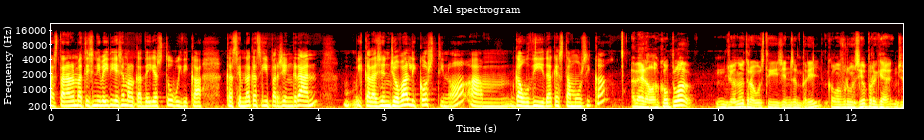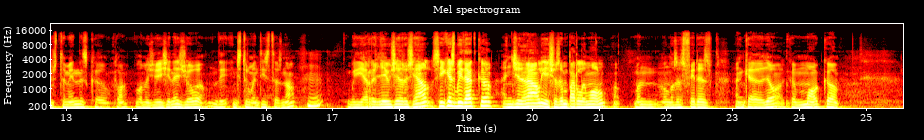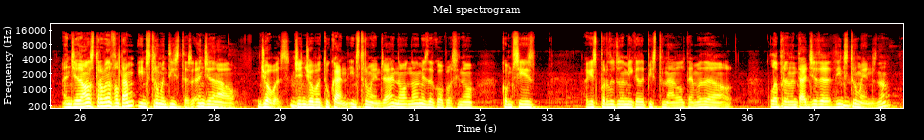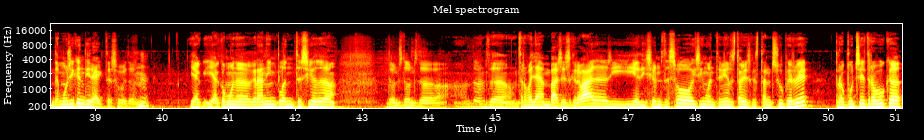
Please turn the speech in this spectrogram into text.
estan al mateix nivell, diguéssim, el que et deies tu, vull dir que, que sembla que sigui per gent gran i que la gent jove li costi, no?, um, gaudir d'aquesta música. A veure, la copla jo no trobo que estigui gens en perill com a formació perquè justament és que clar, la majoria de gent és jove, d'instrumentistes, no? Mm. Vull dir, relleu generacional. Sí que és veritat que, en general, i això se'n parla molt en, en les esferes en què allò, que em moc, que en general es troben a faltar instrumentistes, en general, joves, Mm. gent jove tocant instruments, eh? no, no només de coble, sinó com si es, hagués perdut una mica de pistonada el tema de l'aprenentatge de- d'instruments, no? de música en directe, sobretot. No? Mm. Hi, ha, hi ha com una gran implantació de, doncs, doncs de, doncs de treballar amb bases gravades i edicions de so i 50.000 històries que estan superbé, però potser trobo que,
